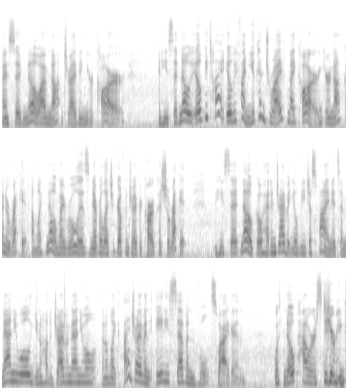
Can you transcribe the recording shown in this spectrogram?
And I said, "No, I'm not driving your car." And he said, "No, it'll be fine. It'll be fine. You can drive my car. You're not going to wreck it." I'm like, "No, my rule is never let your girlfriend drive your car because she'll wreck it." He said, "No, go ahead and drive it. You'll be just fine. It's a manual. You know how to drive a manual." And I'm like, "I drive an '87 Volkswagen with no power steering.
